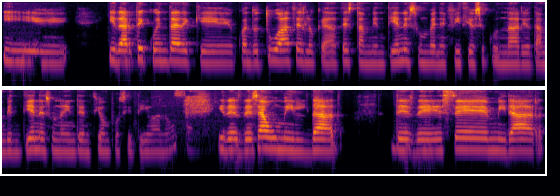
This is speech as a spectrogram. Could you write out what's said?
y, y darte cuenta de que cuando tú haces lo que haces también tienes un beneficio secundario, también tienes una intención positiva, ¿no? Y desde esa humildad, desde ese mirar,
